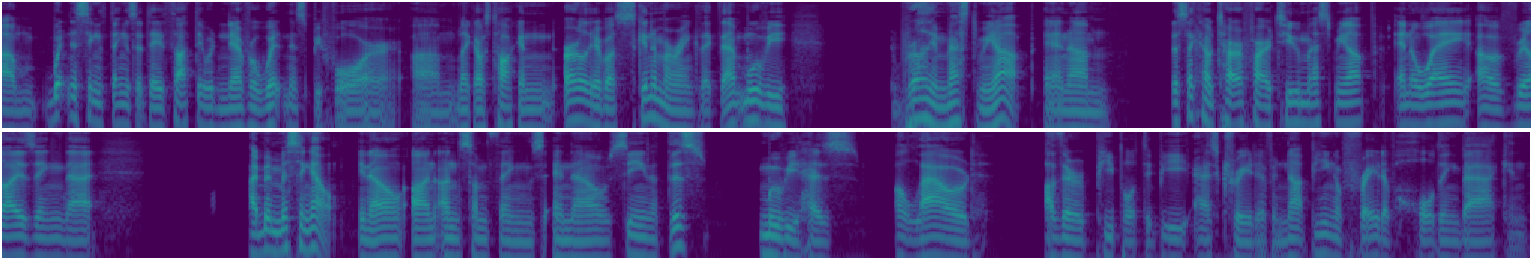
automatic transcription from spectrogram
um, witnessing things that they thought they would never witness before. Um, like I was talking earlier about Skinamarink, like that movie really messed me up. And um, just like how Terrifier 2 messed me up in a way of realizing that I've been missing out, you know, on, on some things. And now seeing that this movie has allowed other people to be as creative and not being afraid of holding back and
